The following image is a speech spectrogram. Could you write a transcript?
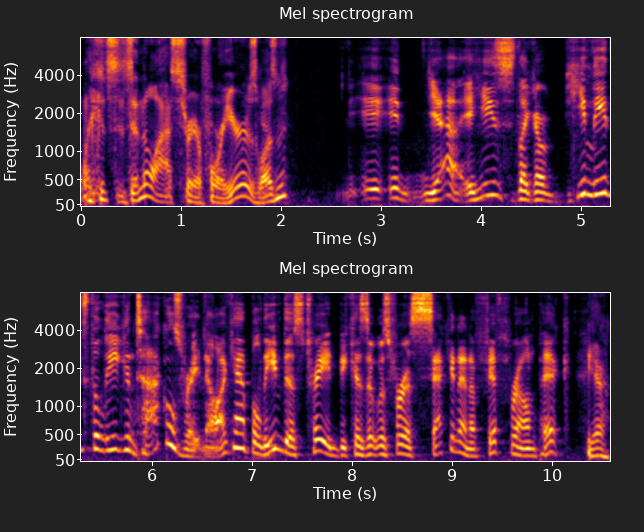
Like it's, it's in the last three or four years, wasn't it? It, it, yeah, he's like a he leads the league in tackles right now. I can't believe this trade because it was for a second and a fifth round pick. Yeah.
